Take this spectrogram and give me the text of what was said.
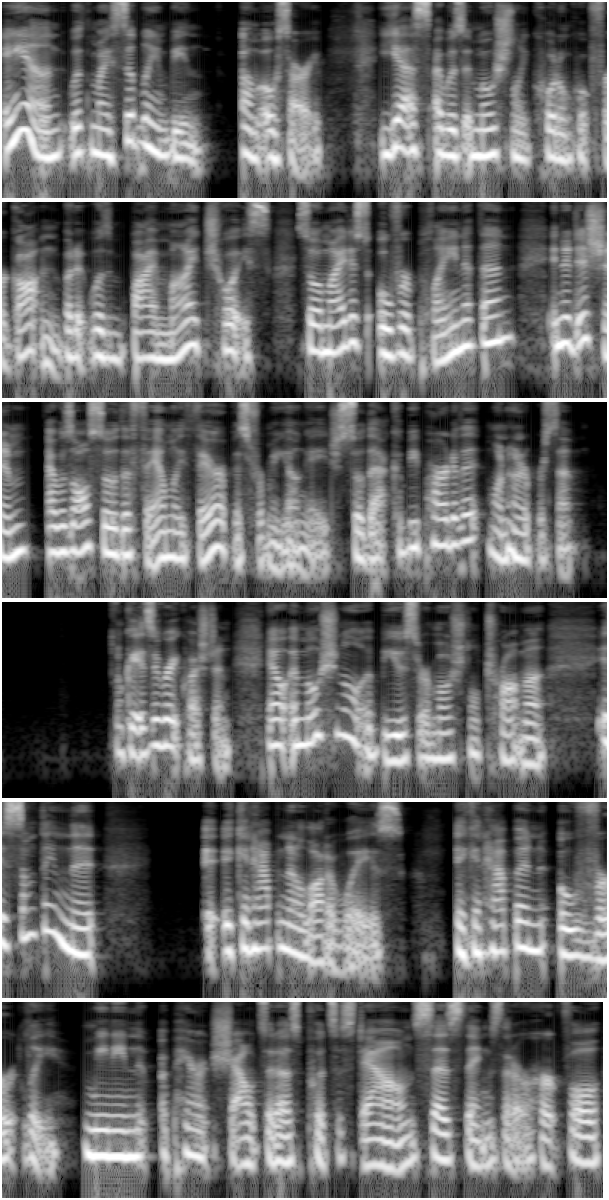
And with my sibling being um oh sorry. Yes, I was emotionally quote unquote forgotten, but it was by my choice. So am I just overplaying it then? In addition, I was also the family therapist from a young age, so that could be part of it 100%. Okay, it's a great question. Now, emotional abuse or emotional trauma is something that it can happen in a lot of ways. It can happen overtly, meaning a parent shouts at us, puts us down, says things that are hurtful,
